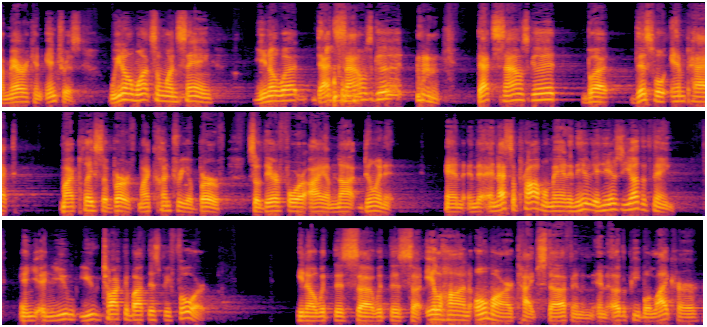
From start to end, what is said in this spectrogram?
American interests. We don't want someone saying, you know what, that sounds good. that sounds good, but this will impact my place of birth, my country of birth. So therefore, I am not doing it. And and and that's a problem, man. And, here, and here's the other thing, and and you you talked about this before. You know, with this uh, with this uh, Ilhan Omar type stuff, and and other people like her.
